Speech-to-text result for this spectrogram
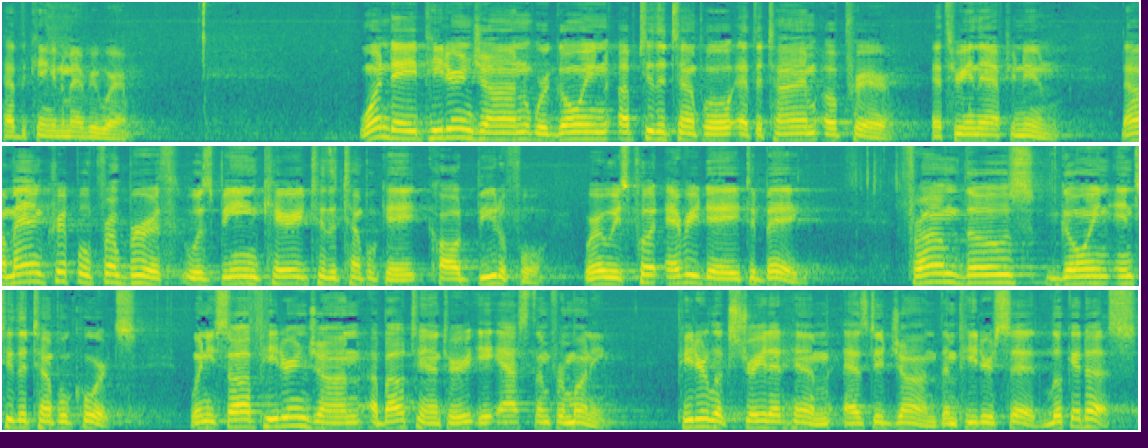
have the kingdom everywhere. One day, Peter and John were going up to the temple at the time of prayer, at 3 in the afternoon. Now, a man crippled from birth was being carried to the temple gate called Beautiful, where he was put every day to beg from those going into the temple courts. When he saw Peter and John about to enter, he asked them for money. Peter looked straight at him, as did John. Then Peter said, Look at us.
